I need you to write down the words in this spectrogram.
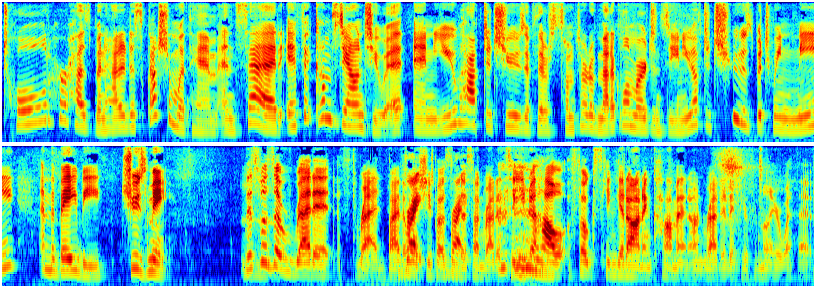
told her husband had a discussion with him and said if it comes down to it and you have to choose if there's some sort of medical emergency and you have to choose between me and the baby choose me This was a Reddit thread, by the way. She posted right. this on Reddit, so you know how folks can get on and comment on Reddit if you're familiar with it.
